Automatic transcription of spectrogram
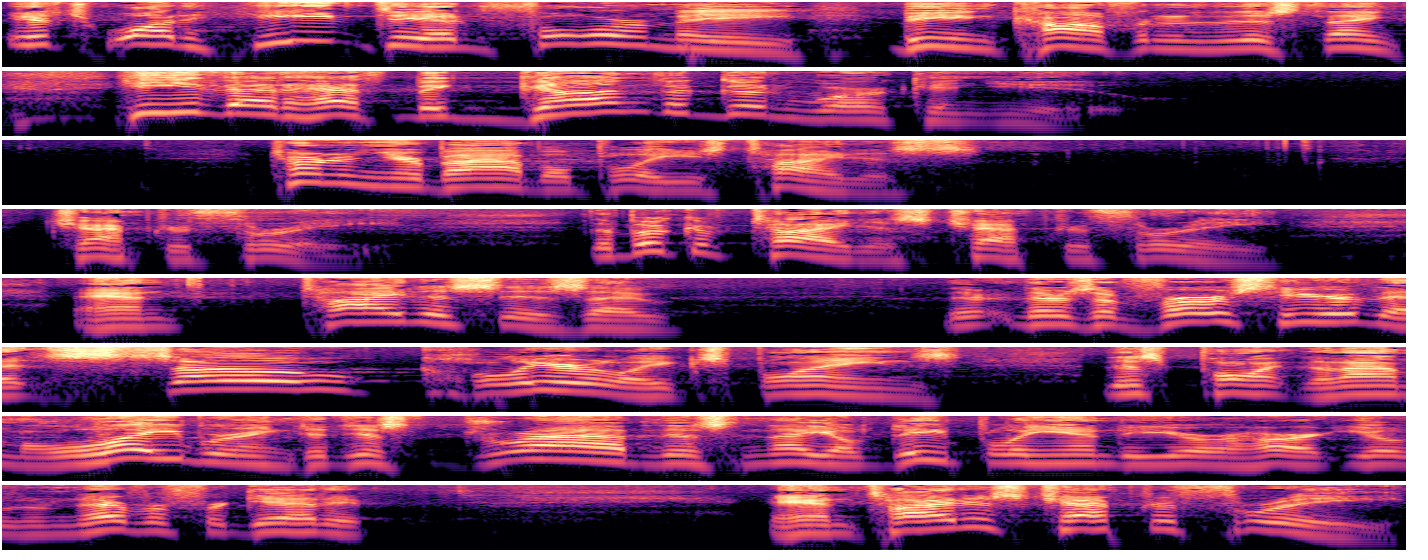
it's what He did for me, being confident of this thing. He that hath begun the good work in you. Turn in your Bible, please, Titus chapter 3. The book of Titus, chapter 3. And Titus is a, there, there's a verse here that so clearly explains this point that I'm laboring to just drive this nail deeply into your heart. You'll never forget it in Titus chapter 3.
